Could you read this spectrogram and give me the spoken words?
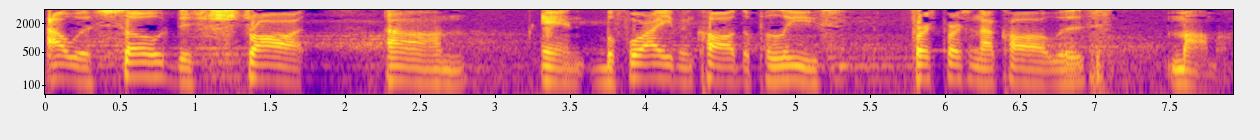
I was so distraught. Um, and before I even called the police, first person I called was Mama.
